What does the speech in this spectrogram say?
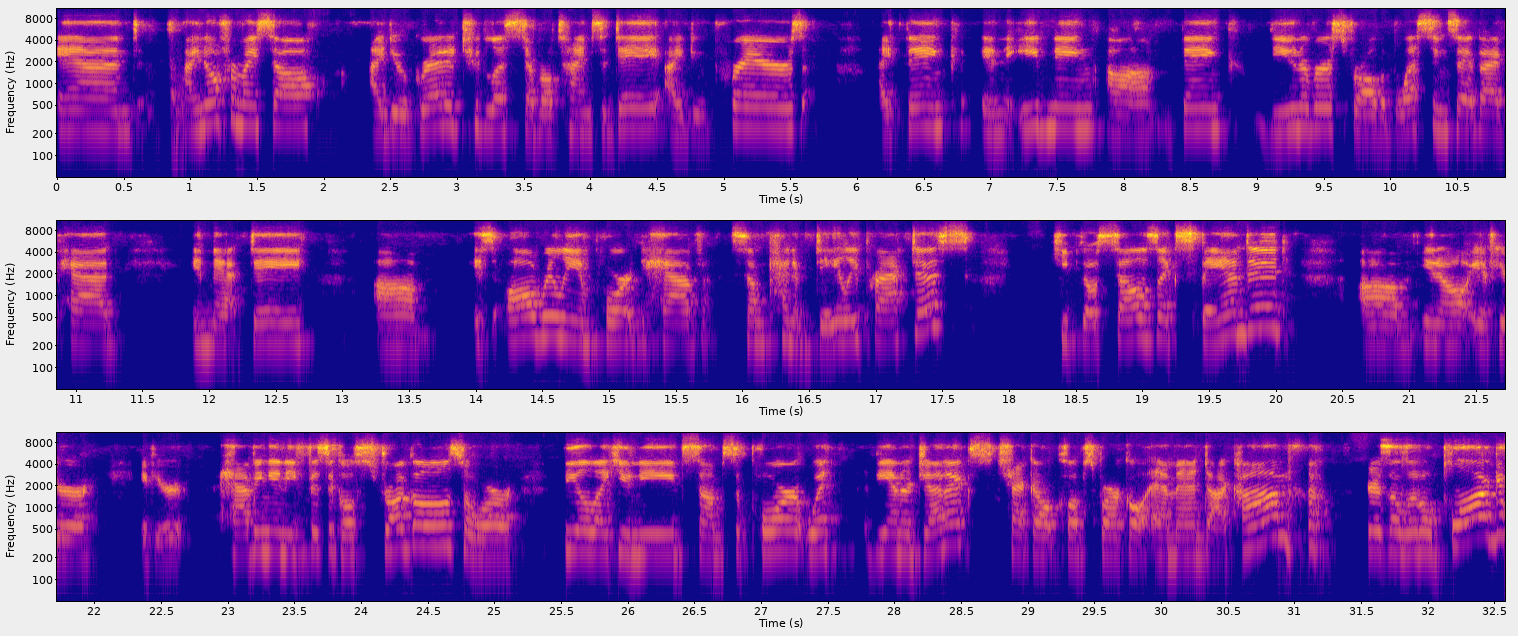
And I know for myself, I do a gratitude list several times a day. I do prayers. I thank in the evening, um, thank the universe for all the blessings that I've had in that day. Um, it's all really important to have some kind of daily practice, keep those cells expanded. Um, you know, if you're if you're having any physical struggles or feel like you need some support with the energetics, check out clubsparklemn.com. Here's a little plug.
